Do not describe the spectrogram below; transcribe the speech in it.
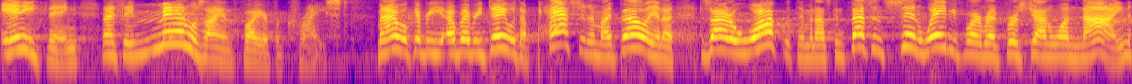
anything, and I say, man, was I on fire for Christ. Man, I woke every, up every day with a passion in my belly and a desire to walk with Him. And I was confessing sin way before I read 1 John 1 9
